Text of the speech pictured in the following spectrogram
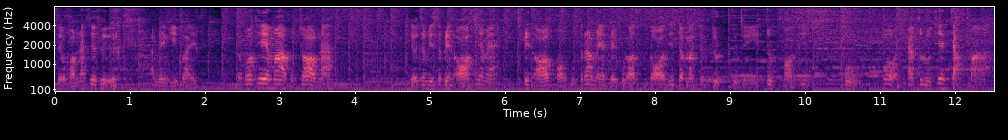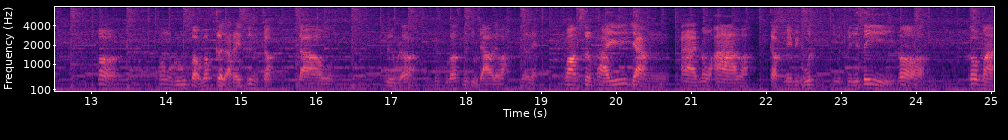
เสียความน่าเชื่อถืออะไรอย่างนี้ไป แล้วก็เท่มากผมชอบนะ เดี๋ยวจะมีสปินออฟใช่ไหมสปินออฟของอุลตร้าแมนเรกูลัสก่อนที่จะมาถึงจุดจุดนี้ จุดก่อนที่ถูกพวกแอบสูลูเทียนจับมา ก็ ต้องรู้ก่อนว่าเกิดอะไรขึ้นกับดาวลืมแล้วอะเรกูลัสมันอยู่ดาวเลยวะนั่นแหละ ความเซอร์ไพรส์อย่างอาโนอาร์กับเมบิอุสอินฟินิตี้ก็ก็มา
